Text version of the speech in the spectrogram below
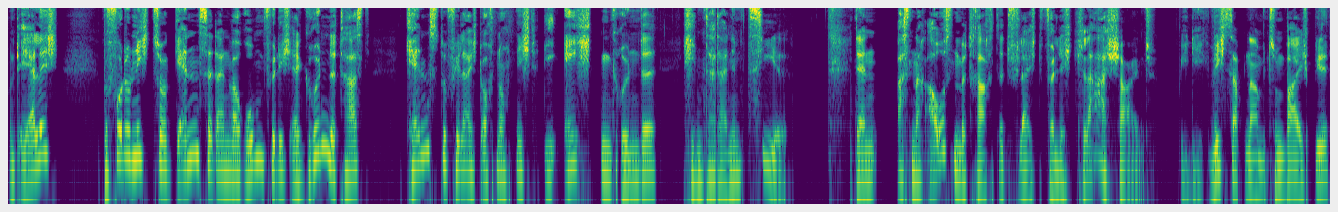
Und ehrlich, bevor du nicht zur Gänze dein Warum für dich ergründet hast, kennst du vielleicht auch noch nicht die echten Gründe hinter deinem Ziel. Denn was nach außen betrachtet vielleicht völlig klar scheint, wie die Gewichtsabnahme zum Beispiel,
